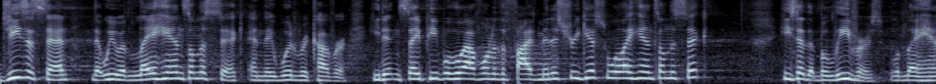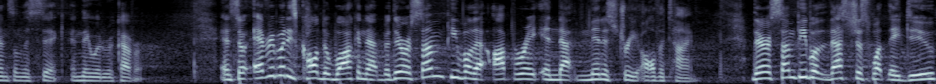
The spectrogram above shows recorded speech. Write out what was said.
Jesus said that we would lay hands on the sick and they would recover. He didn't say people who have one of the five ministry gifts will lay hands on the sick. He said that believers would lay hands on the sick and they would recover. And so everybody's called to walk in that, but there are some people that operate in that ministry all the time. There are some people that that's just what they do.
